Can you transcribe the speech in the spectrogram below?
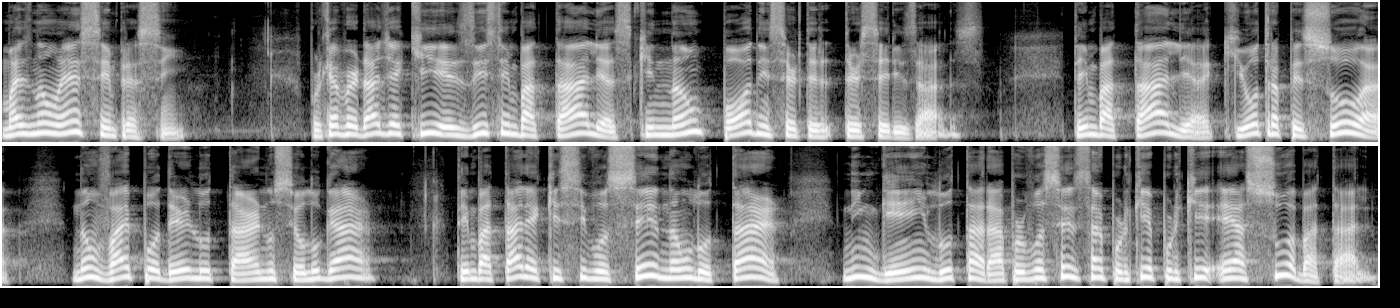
Mas não é sempre assim. Porque a verdade é que existem batalhas que não podem ser ter terceirizadas. Tem batalha que outra pessoa não vai poder lutar no seu lugar. Tem batalha que, se você não lutar, ninguém lutará por você. Sabe por quê? Porque é a sua batalha.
